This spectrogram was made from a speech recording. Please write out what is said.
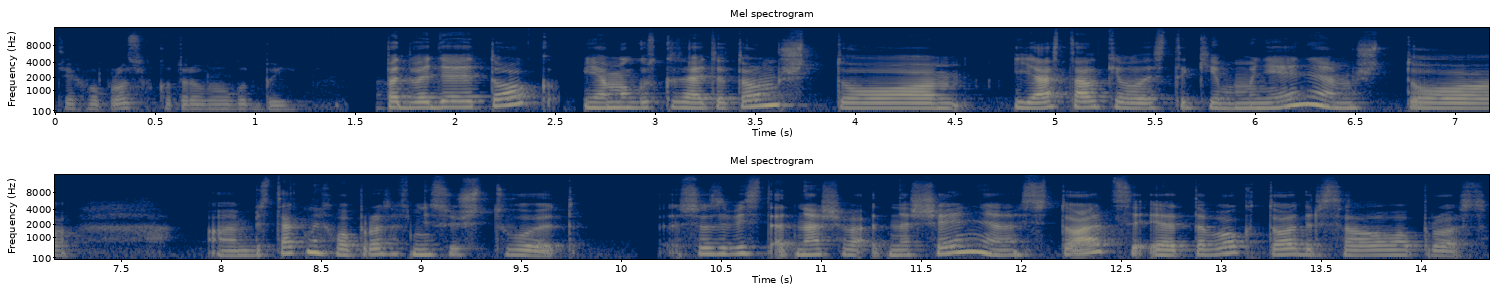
тех вопросов, которые могут быть. Подводя итог, я могу сказать о том, что я сталкивалась с таким мнением, что а, бестактных вопросов не существует все зависит от нашего отношения, ситуации и от того, кто адресовал вопрос.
